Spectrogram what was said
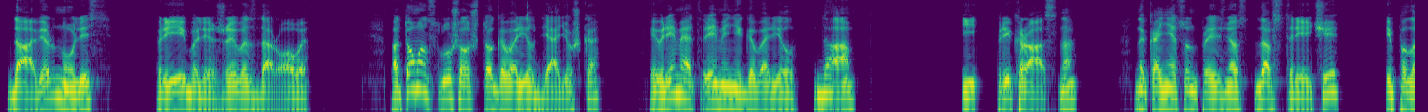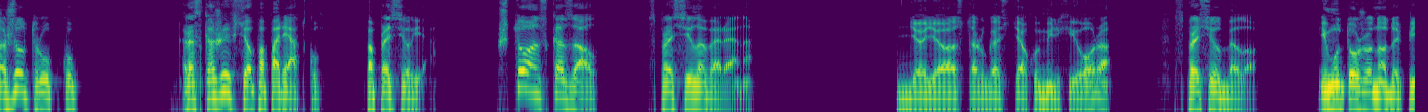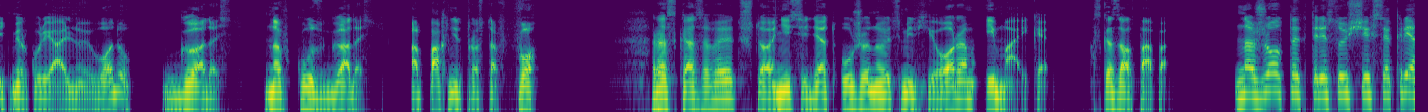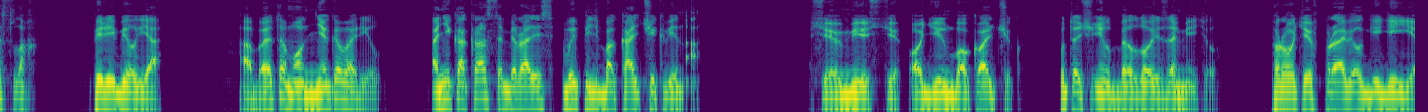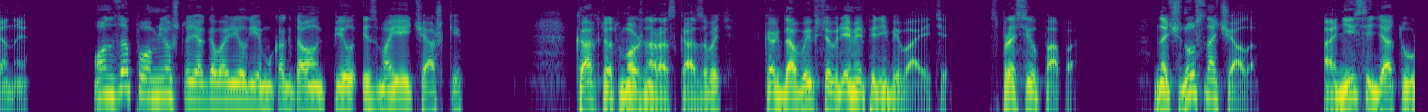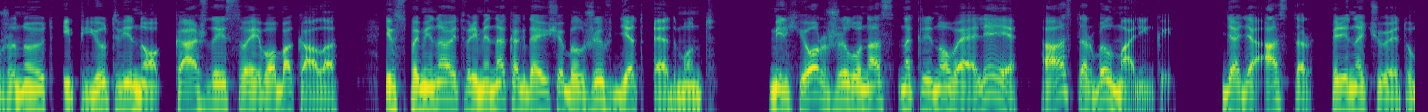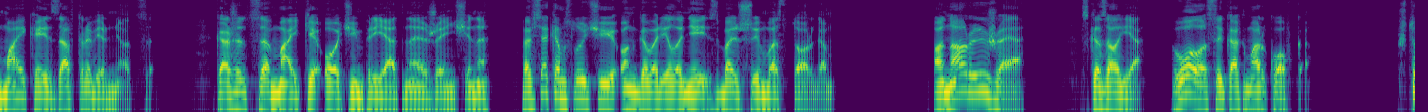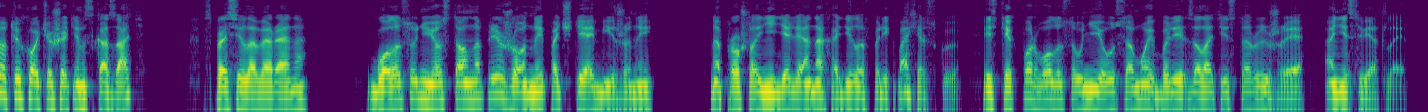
«Да, вернулись. Прибыли, живы-здоровы». Потом он слушал, что говорил дядюшка, и время от времени говорил «да» и «прекрасно». Наконец он произнес «до встречи» и положил трубку. «Расскажи все по порядку», — попросил я. «Что он сказал?» — спросила Верена. «Дядя Астер в гостях у Мельхиора?» — спросил Бело. «Ему тоже надо пить меркуриальную воду? Гадость! На вкус гадость! А пахнет просто фо!» Рассказывает, что они сидят ужинают с Мельхиором и Майке, — сказал папа. «На желтых трясущихся креслах», — перебил я. Об этом он не говорил. Они как раз собирались выпить бокальчик вина. «Все вместе, один бокальчик», — уточнил Белло и заметил. «Против правил гигиены». Он запомнил, что я говорил ему, когда он пил из моей чашки. «Как тут можно рассказывать, когда вы все время перебиваете?» — спросил папа. «Начну сначала. Они сидят ужинают и пьют вино, каждый из своего бокала, и вспоминают времена, когда еще был жив дед Эдмунд. Мельхиор жил у нас на Кленовой аллее, а Астер был маленький. Дядя Астер переночует у Майка и завтра вернется. Кажется, Майке очень приятная женщина. Во всяком случае, он говорил о ней с большим восторгом. «Она рыжая», — сказал я, — «волосы как морковка». «Что ты хочешь этим сказать?» — спросила Верена. Голос у нее стал напряженный, почти обиженный. На прошлой неделе она ходила в парикмахерскую, и с тех пор волосы у нее у самой были золотисто-рыжие, а не светлые.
